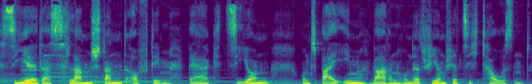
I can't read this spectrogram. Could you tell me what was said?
siehe, das Lamm stand auf dem Berg Zion, und bei ihm waren 144.000.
